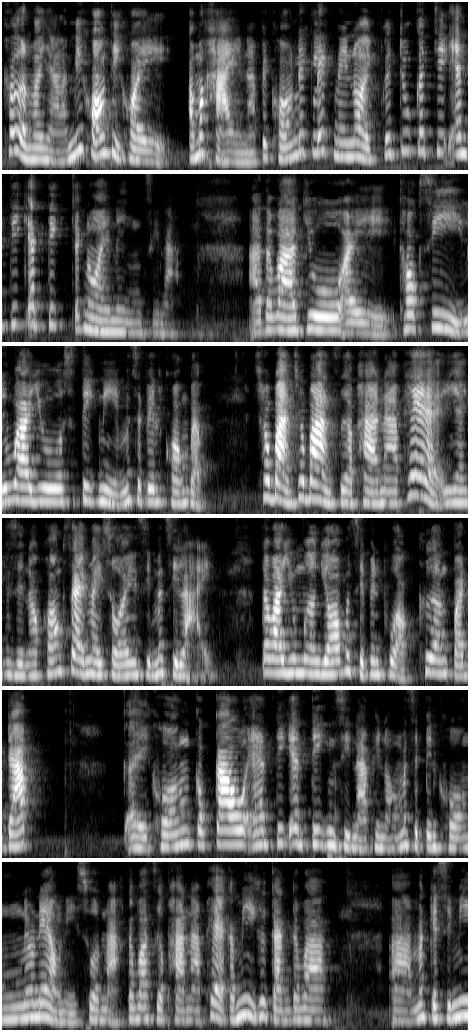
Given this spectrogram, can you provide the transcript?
เขาเอิ้นว่าหยังล่ะมีของที่ข่อยเอามาขายนะเป็นของเล็กๆน้อยๆกระจุกกระจิกแอนติกแอนติกจักหน่อยหนึ่งสินะอาแต่ว่าอยู่ไอ้ท็อกซี่หรือว่าอยู่สติกนี่มันจะเป็นของแบบ ชาวบ้านชาวบ้านเสื้อผ้านาแพร่อีหยังจังซี่เนาะของใส่ไม้ซอยจังซี่มันสิหลาย แต่ว่าอยู่เมืองยอร์กมันสิเป็นพวกเครื่องประดับไอ้ของเก่าๆแอนติกแอนติกจังซี่นะพี่น้องมันสิเป็นของแนวๆนี่ส่วนมากแต่ว่าเสื้อผ้านาแพร่ก็มีคือกันแต่ว่าอ่ามันก็สิมี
